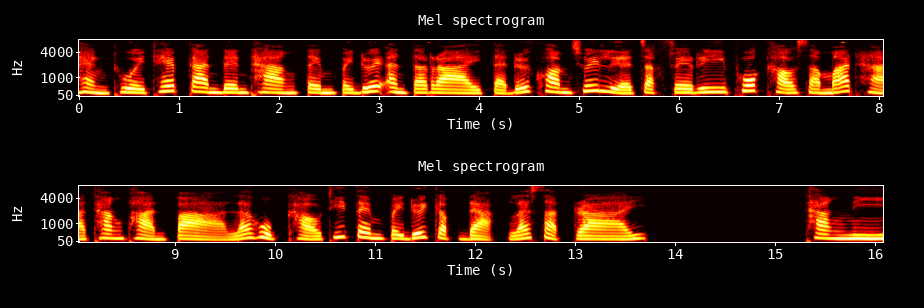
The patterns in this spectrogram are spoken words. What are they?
แห่งถวยเทพการเดินทางเต็มไปด้วยอันตราย แต่ด้วยความช่วยเหลือจากเฟรรี่ พวกเขาสามารถหาทางผ่านป่าและหุบเขาที่เต็มไปด้วยกับดักและสัตว์ร้าย ทางนี้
